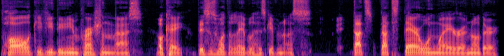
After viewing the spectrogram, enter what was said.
Paul give you the impression that okay, this is what the label has given us? That's that's there one way or another.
